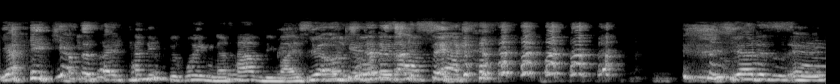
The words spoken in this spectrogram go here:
ja, ich habe das halt. kann dich beruhigen, das haben die meisten. Ja, okay, dann ist alles ab. Ja, das ist, äh,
